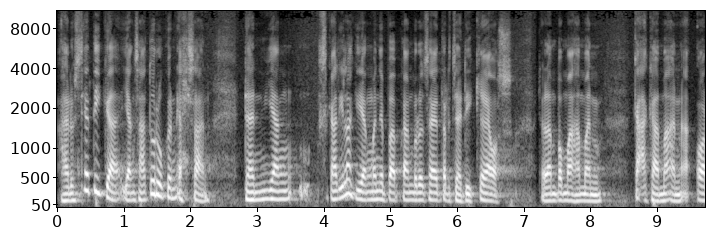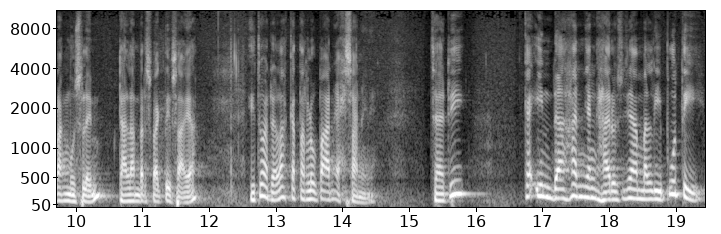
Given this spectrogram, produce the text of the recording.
Harusnya tiga, yang satu rukun ihsan. Dan yang sekali lagi yang menyebabkan menurut saya terjadi chaos dalam pemahaman keagamaan orang muslim dalam perspektif saya, itu adalah keterlupaan ihsan ini. Jadi keindahan yang harusnya meliputi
